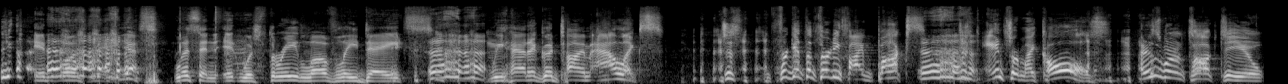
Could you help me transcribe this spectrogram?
It was. Yes. Listen, it was three lovely dates. we had a good time. Alex, just forget the 35 bucks. Just answer my calls. I just want to talk to you.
